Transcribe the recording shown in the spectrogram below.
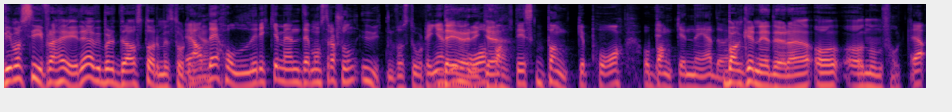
Vi må si fra høyre. Vi burde dra og storme Ja, Stortinget. Det holder ikke med en demonstrasjon utenfor Stortinget. Det Vi gjør må ikke. faktisk banke på og banke ned døra. Banker ned døra og, og noen folk. Ja.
